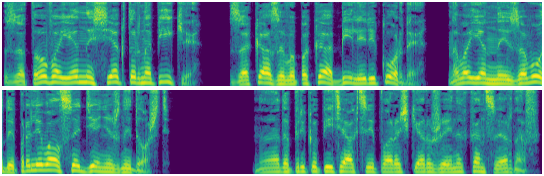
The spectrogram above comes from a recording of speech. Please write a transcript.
Зато военный сектор на пике. Заказы ВПК били рекорды. На военные заводы проливался денежный дождь. Надо прикупить акции парочки оружейных концернов.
